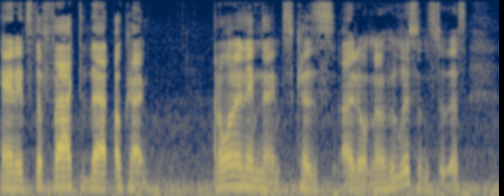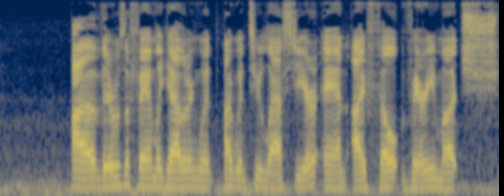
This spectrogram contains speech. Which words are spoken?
And it's the fact that, okay, I don't want to name names because I don't know who listens to this. Uh, there was a family gathering went I went to last year, and I felt very much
